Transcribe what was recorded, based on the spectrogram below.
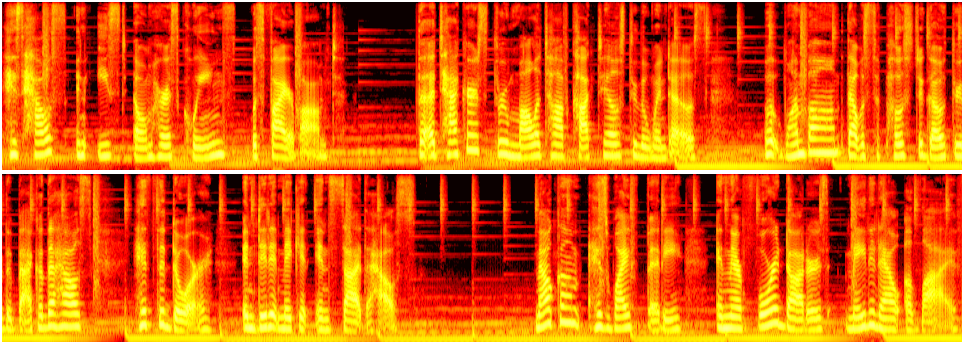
his house in East Elmhurst, Queens, was firebombed. The attackers threw Molotov cocktails through the windows, but one bomb that was supposed to go through the back of the house hit the door and didn't make it inside the house. Malcolm, his wife Betty, and their four daughters made it out alive.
